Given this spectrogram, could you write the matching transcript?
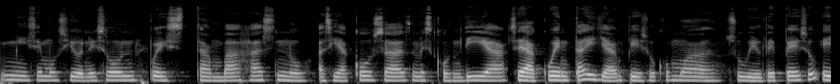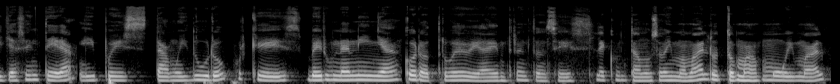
mis emociones son pues tan bajas, no hacía cosas, me escondía. Se da cuenta y ya empiezo como a subir de peso. Ella se entera y pues está muy duro porque es ver una niña con otro bebé adentro. Entonces le contamos a mi mamá, lo toma muy mal.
